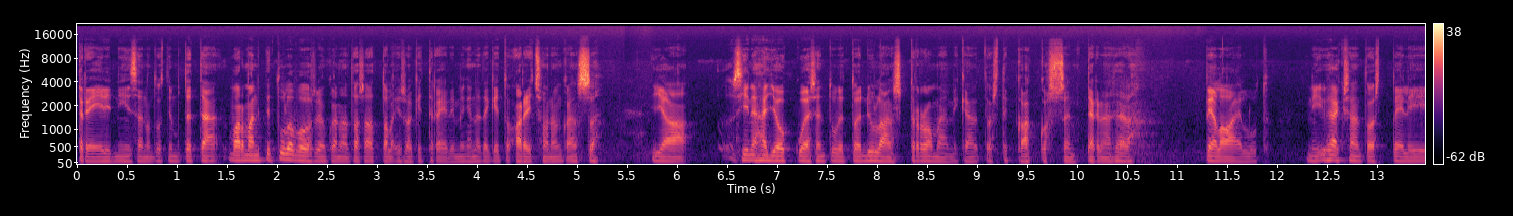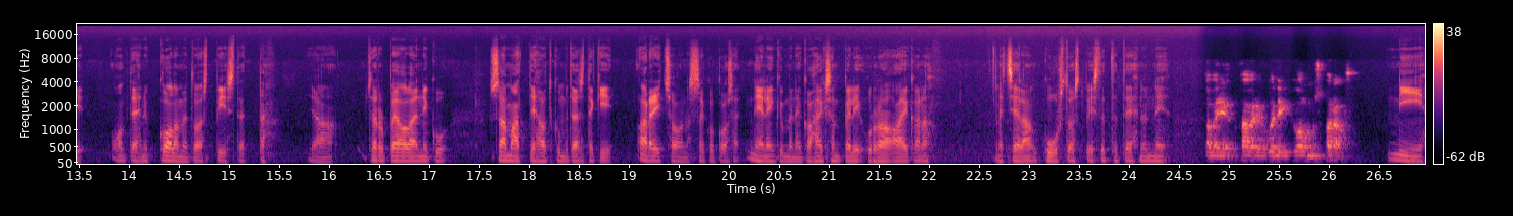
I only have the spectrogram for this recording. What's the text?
treidin niin sanotusti, mutta että varmaan niiden tulevaisuuden kannalta saattaa olla isokin treidi, mikä ne teki tuon Arizonan kanssa. Ja siinähän joukkueeseen tuli tuo Dylan Strome, mikä nyt on sitten kakkosentterinä siellä pelaillut. Niin 19 peliä on tehnyt 13 pistettä ja se rupeaa olemaan niin kuin samat tehot kuin mitä se teki Arizonassa koko se 48 peli uraa aikana. että siellä on 16 pistettä tehnyt, niin Kaveri, kaveri on kuitenkin kolmas paras. Niin.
